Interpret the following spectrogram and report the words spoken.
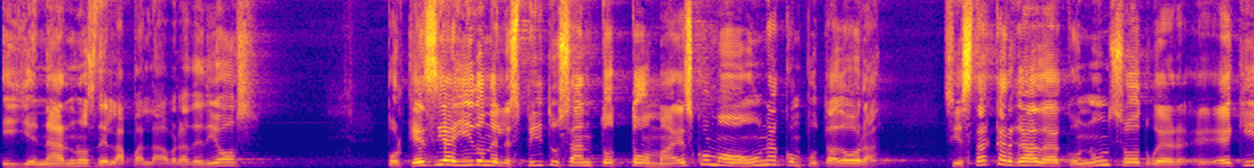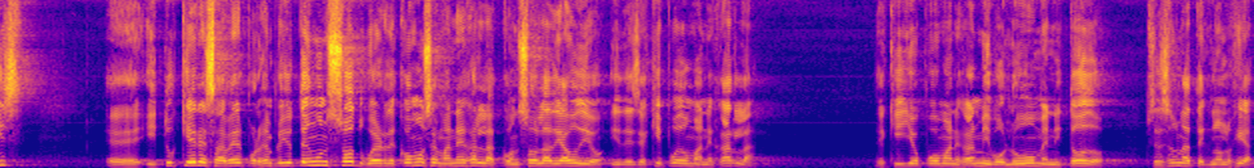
y llenarnos de la palabra de Dios. Porque es de ahí donde el Espíritu Santo toma, es como una computadora. Si está cargada con un software eh, X, eh, y tú quieres saber, por ejemplo, yo tengo un software de cómo se maneja la consola de audio y desde aquí puedo manejarla. De aquí yo puedo manejar mi volumen y todo. Pues esa es una tecnología.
